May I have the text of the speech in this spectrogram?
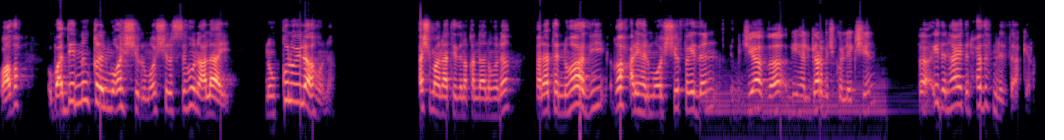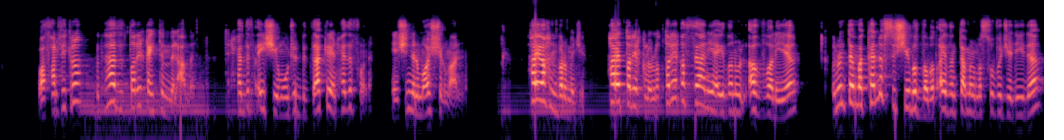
واضح؟ وبعدين ننقل المؤشر المؤشر السهون علي. ننقله إلى هنا. إيش معناته إذا نقلناه هنا؟ معناته إنه هذه راح عليها المؤشر فاذا بجافا بها ال garbage collection فاذا هاي تنحذف من الذاكرة. واضحة الفكرة؟ بهذه الطريقة يتم العمل. تنحذف أي شيء موجود بالذاكرة ينحذف هنا. يعني شلنا المؤشر معنا هاي راح نبرمجها هاي الطريقة الأولى. الطريقة الثانية أيضا والأفضلية إنه أنت مكان نفس الشيء بالضبط أيضا تعمل مصفوفة جديدة.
